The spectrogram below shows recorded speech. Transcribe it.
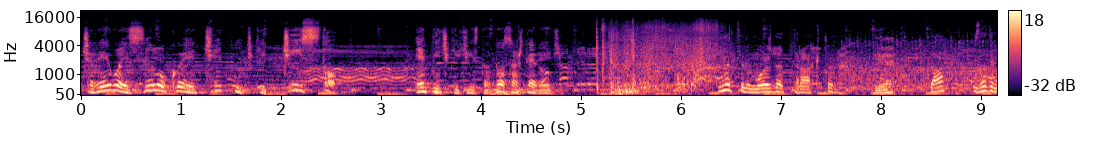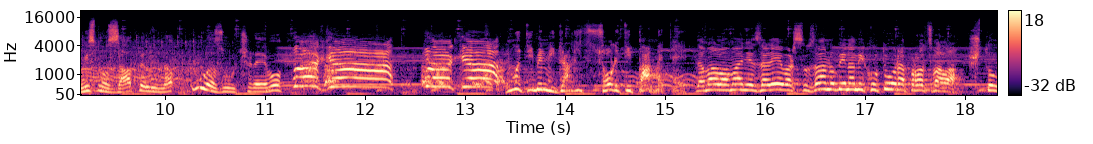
Črevo je selo koje je četnički čisto. Etnički čisto, to sam šta reći. Imate li možda traktora? Je. Da? Znate, mi smo zapeli na ulazu u črevo. Baka! Baka! Ima ti meni, dragici, soliti pamete. Da malo manje zalijevaš Suzanu, bi nam i kultura procvala. Što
